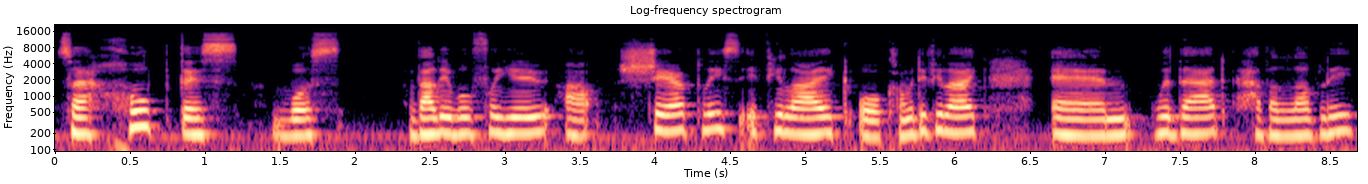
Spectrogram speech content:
So I hope this was valuable for you. Uh, share, please, if you like, or comment if you like. And with that, have a lovely,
